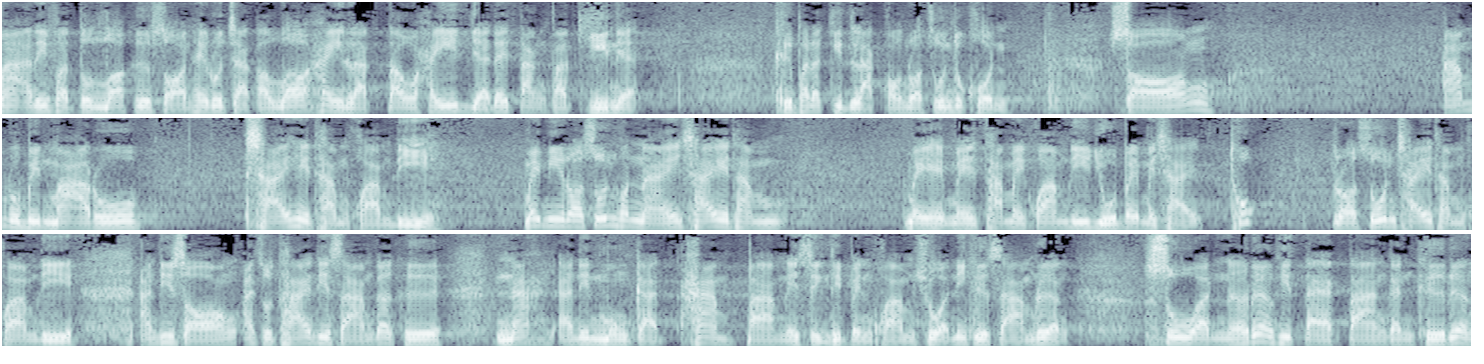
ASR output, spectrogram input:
มาริฟตุลลอฮ์คือสอนให้รู้จักอัลลอฮ์ให้หลักเตาให้อย่าได้ตั้งภาคีเนี่ย คือภารกิจหลักของรอซูลทุกคนสองอัมรุบินมาอารูปใช้ให้ทำความดี ไม่มีรอซูลคนไหน ใช้ให้ทำไม่ไม่ทำให้ความดีอยู่ไปไม่ใช่ ทุก รอซูลใช้ทำความดี อันที่สองอันสุดท้ายที่สามก็คือนะอันนี้มุงกัดห้ามปามในสิ่งที่เป็นความชั่วนี่คือสามเรื่อง ส่วนเรื่องที่แตกต่างกันคือเรื่อง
